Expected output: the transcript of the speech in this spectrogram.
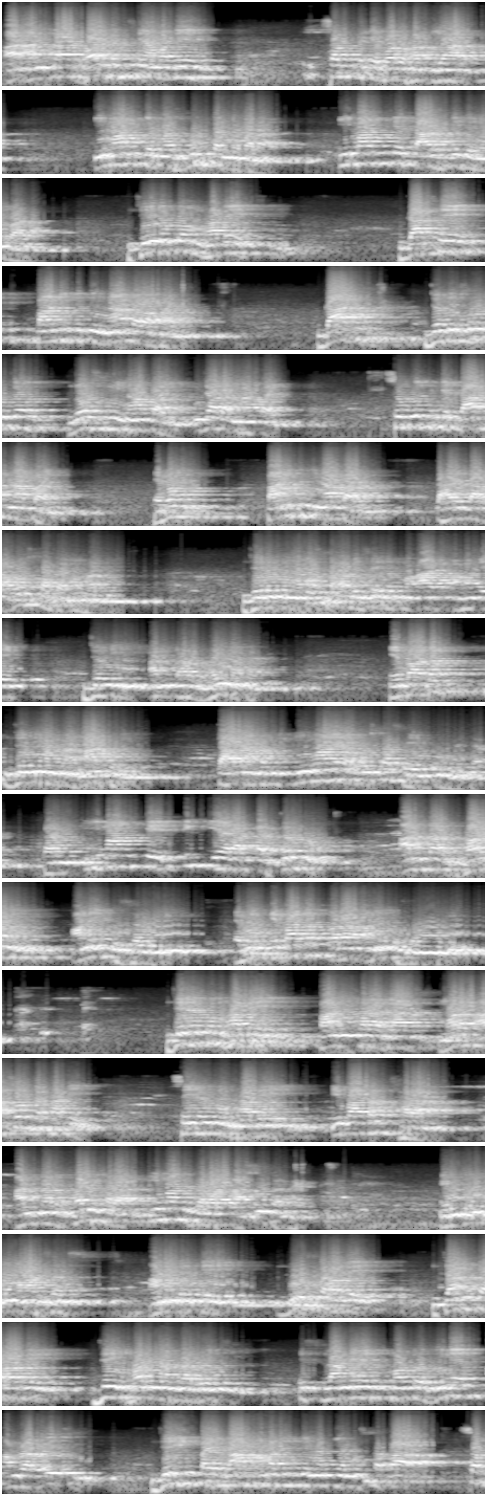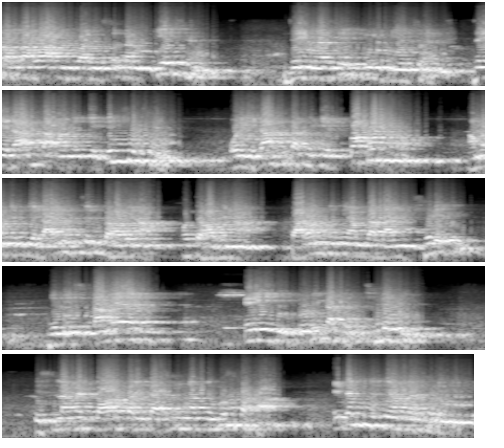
আর আল্লাহ ভয় হচ্ছে আমাদের সব থেকে বড় হাতিয়ার ইমানকে মজবুত করতে পারা, ইমানকে তাজকে দেনে পারা যেরকম ভাবে গাছে পানি যদি না দেওয়া হয়, গাছ যদি সূর্য রোশনি না পায়, উজালা না পায়, সূর্য থেকে তাপ না পায় এবং পানি যদি না পায় তাহলে তার অবস্থা কেমন হবে? যেরকম অবস্থা হবে, সেই আজ আমাদের যদি আল্লাহর ভয় না থাকে এবাদত যদি আমরা না করি, তাহলে আমাদের ইমানের অবস্থা সেরকম হয়ে যাবে। কারণ ইমানকে টিকিয়ে রাখার জন্য আল্লাহর ভয় অনেক জরুরি এবং এবাদত করা অনেক জরুরি। যেরকম ভাবে পানি ছাড়া গাছ মরার আশঙ্কা থাকে সেই রকম ভাবে ইবাদত ছাড়া আল্লাহর ভয় ছাড়া ইমান যাওয়ার আশঙ্কা থাকে এই জন্য মানুষ আমাদেরকে বুঝতে হবে জানতে হবে যে ধর্মে আমরা রয়েছি ইসলামের মতো দিনের আমরা রয়েছি যেই পায়গাম আমাদেরকে নবী মুস্তাফা সাল্লাল্লাহু আলাইহি ওয়াসাল্লাম দিয়েছেন যেই মেসেজ তিনি দিয়েছেন, যে রাস্তা আমাদেরকে দেখিয়েছেন, ওই রাস্তা থেকে কখনো আমাদেরকে লাইন চলতে হবে না, হতে হবে না। কারণ যদি আমরা লাইন ছেড়ে দিই, যদি ইসলামের এই দড়িটাকে ছেড়ে দিই, ইসলামের তর তারিকা সুন্নাতে মুস্তাফা এটাকে যদি আমরা ছেড়ে দিই,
